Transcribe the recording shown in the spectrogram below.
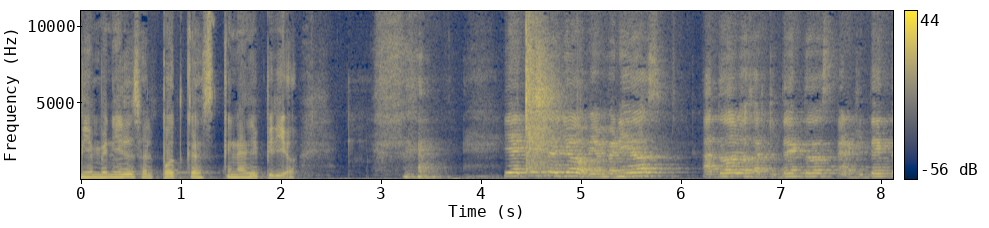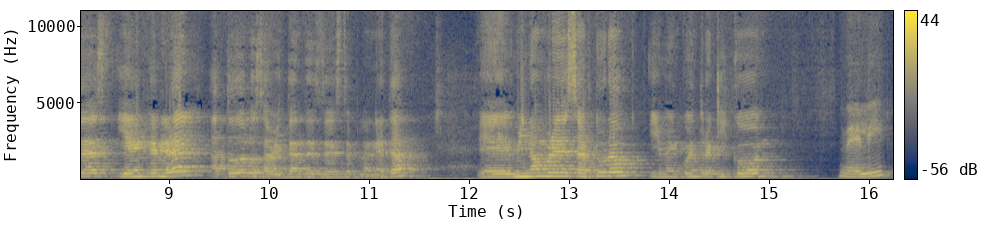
Bienvenidos al podcast que nadie pidió. y aquí estoy yo, bienvenidos a todos los arquitectos, arquitectas y en general a todos los habitantes de este planeta. Eh, mi nombre es Arturo y me encuentro aquí con Nelly.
